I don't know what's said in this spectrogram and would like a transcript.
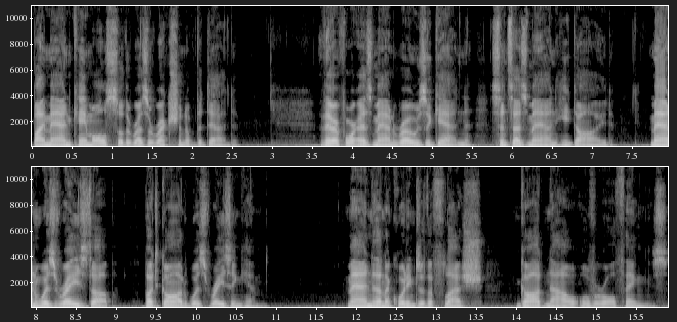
by man came also the resurrection of the dead. Therefore, as man rose again, since as man he died, man was raised up, but God was raising him. Man then according to the flesh, God now over all things.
